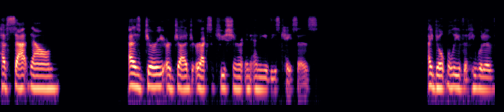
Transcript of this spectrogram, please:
have sat down as jury or judge or executioner in any of these cases. I don't believe that he would have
